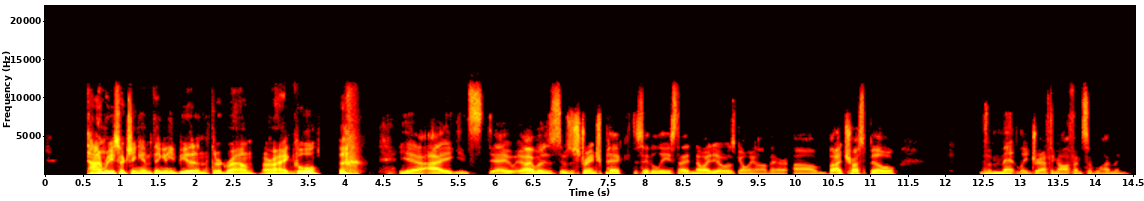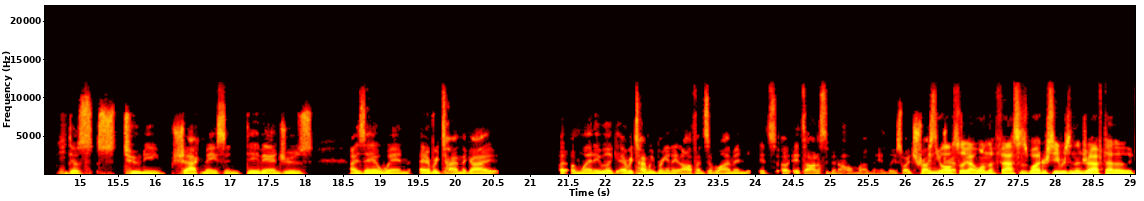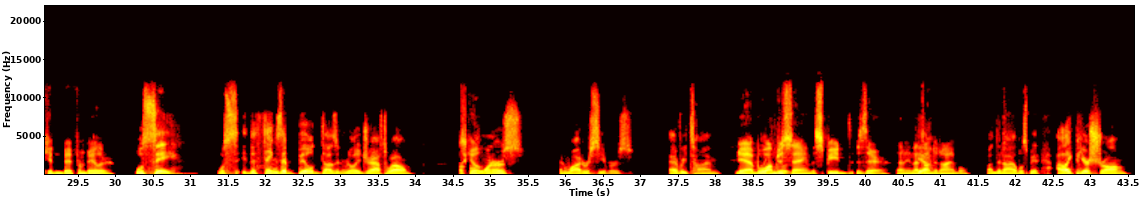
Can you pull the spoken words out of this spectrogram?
time researching him, thinking he'd be there in the third round. All right, Mhm. cool. Yeah, I it's I, I was it was a strange pick to say the least. I had no idea what was going on there. Um, but I trust Bill vehemently drafting offensive linemen. He does Tooney, Shaq Mason, Dave Andrews, Isaiah Wynn. Every time the guy uh, when he like every time we bring in an offensive lineman, it's uh, it's honestly been a home run lately. So I trust. And you also got one of the fastest wide receivers in the draft out of the kid in bit from Baylor. We'll see. We'll see. The things that Bill doesn't really draft well are Skill. corners and wide receivers. Every time. Yeah, but Like, I'm just saying the speed is there. I mean, that's Yeah. undeniable. Undeniable speed. I like Pierre Strong.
